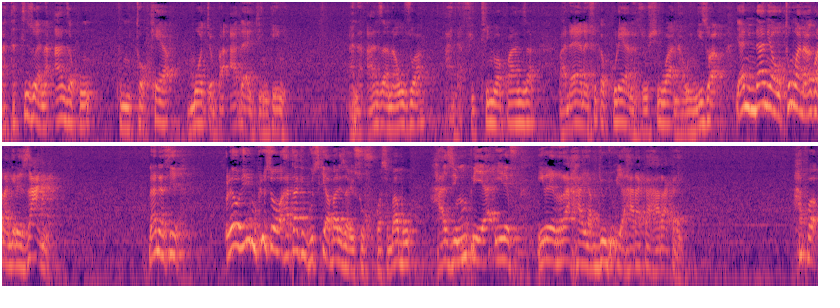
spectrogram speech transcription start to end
matatizo yanaanza kumtokea moja baada ya jingine. Anaanza anauzwa anafitinwa kwanza baadaye anafika kule anazushiwa na uingizwa yani ndani ya utumwa anawekwa na gerezani. Nani asi leo hii mkristo hataki kusikia habari za Yusufu kwa sababu hazimpi ya ile ile raha ya juju ya haraka haraka hii. Hapa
